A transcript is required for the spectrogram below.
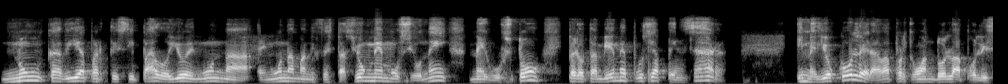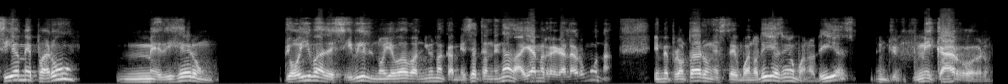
nunca había participado yo en una, en una manifestación, me emocioné, me gustó, pero también me puse a pensar y me dio cólera, ¿va? porque cuando la policía me paró, me dijeron, yo iba de civil, no llevaba ni una camiseta ni nada, allá me regalaron una y me preguntaron, este, buenos días, señor, buenos días, mi carro, ¿verdad?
